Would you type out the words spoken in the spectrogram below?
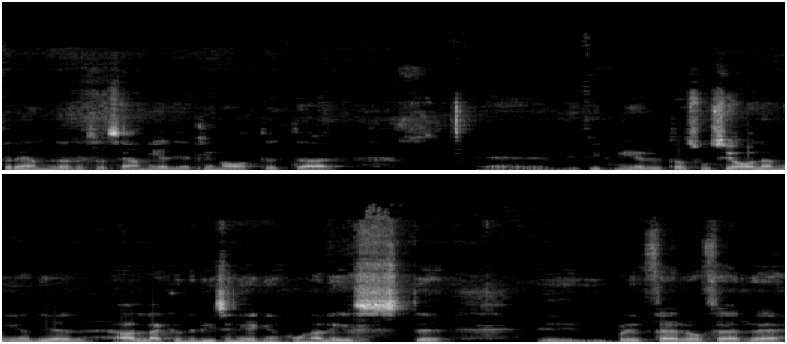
förändrade så att säga, medieklimatet där eh, vi fick mer utav sociala medier, alla kunde bli sin egen journalist, eh, det blev färre och färre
